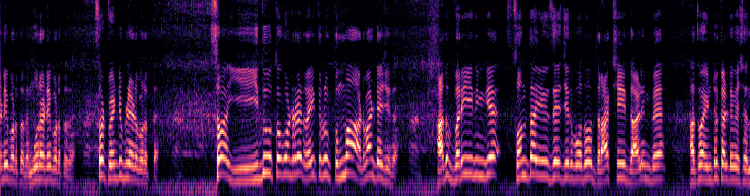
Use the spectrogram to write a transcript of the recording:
ಅಡಿ ಬರ್ತದೆ, ಮೂರು ಅಡಿ ಬರ್ತದೆ. ಸೊ ಟ್ವೆಂಟಿ ಬ್ಲೇಡ್ ಬರುತ್ತೆ. ಸೊ ಇದು ತಗೊಂಡ್ರೆ ರೈತರಿಗೆ ತುಂಬ ಅಡ್ವಾಂಟೇಜ್ ಇದೆ. ಅದು ಬರೀ ನಿಮಗೆ ಸ್ವಂತ ಯೂಸೇಜ್ ಇರ್ಬೋದು, ದ್ರಾಕ್ಷಿ, ದಾಳಿಂಬೆ ಅಥವಾ ಇಂಟರ್ ಕಲ್ಟಿವೇಶನ್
